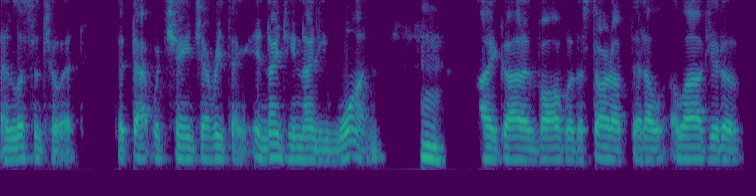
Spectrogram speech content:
and listen to it, that that would change everything. In 1991, mm. I got involved with a startup that allowed you to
